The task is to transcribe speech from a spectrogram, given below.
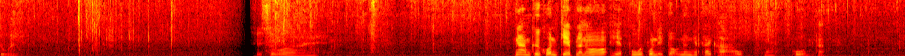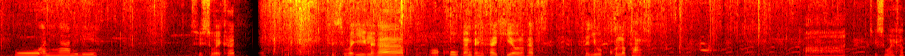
สวยๆสวยๆงามคือคนเก็บแหละเนาะเห็ดปูผุนอีกดอกหนึงเห็ดไข่ขาวเนี่ยพูนครับอู้อันนี้งามดี สวยๆครับสวยๆอีกเลยครับ ออกคู่กันก็ให้ไข่เขียวนะครับ แต่อยู่คนละฝั่งปาดสวยๆครับ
